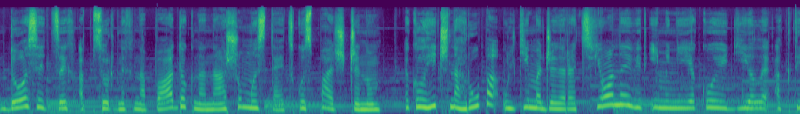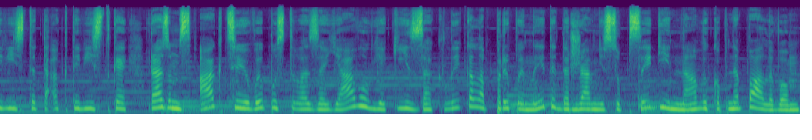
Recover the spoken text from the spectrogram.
досить цих абсурдних нападок на нашу мистецьку спадщину. Екологічна група Ультіма Дженераціоне, від імені якої діяли активісти та активістки, разом з акцією випустила заяву, в якій закликала припинити державні субсидії на викопне паливо.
